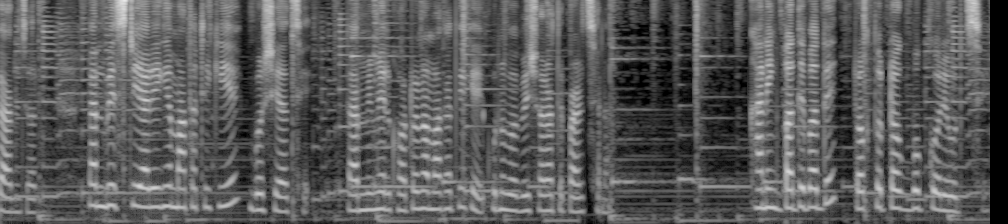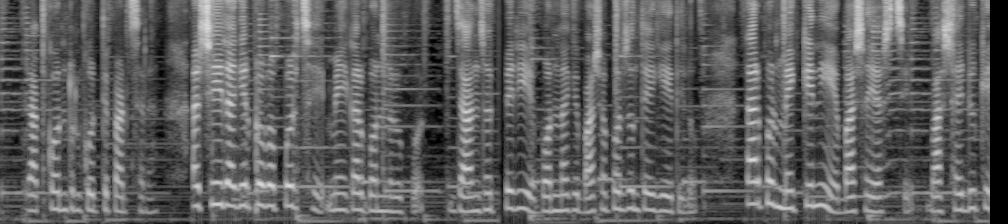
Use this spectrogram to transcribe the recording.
যানজট তানবীর স্টিয়ারিংয়ে মাথা ঠেকিয়ে বসে আছে। তামিমের ঘটনা মাথা থেকে কোনোভাবে সরাতে পারছে না। খানিক বাদে বাদে রক্ত টকবক করে উঠছে। রাগ কন্ট্রোল করতে পারছে না। আর সেই রাগের প্রভাব পড়ছে মেঘ আর বন্যার উপর। যানজট পেরিয়ে বন্যাকে বাসা পর্যন্ত এগিয়ে দিল। তারপর মেঘকে নিয়ে বাসায় আসছে। বাসায় ঢুকে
